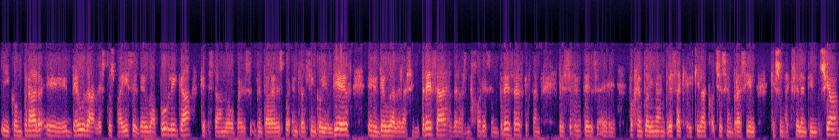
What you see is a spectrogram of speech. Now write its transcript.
y comprar eh, deuda de estos países, deuda pública, que está dando pues, entre el 5 y el 10, eh, deuda de las empresas, de las mejores empresas que están presentes. Eh, por ejemplo, hay una empresa que alquila coches en Brasil, que es una excelente inversión.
